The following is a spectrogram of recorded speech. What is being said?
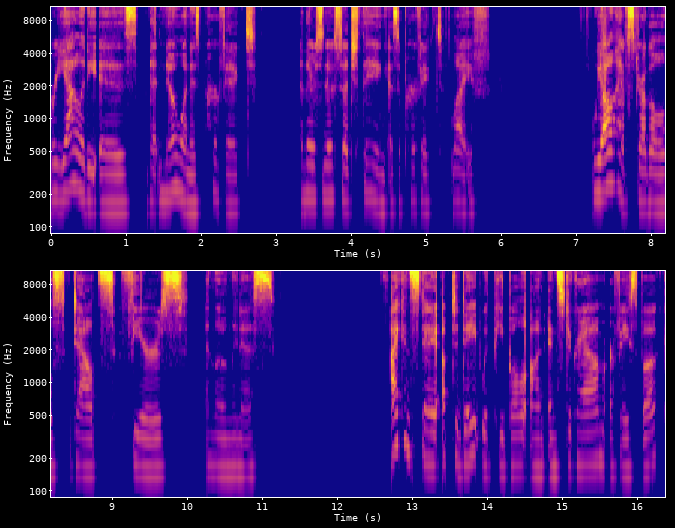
reality is that no one is perfect, and there's no such thing as a perfect life. We all have struggles, doubts, fears, and loneliness. I can stay up to date with people on Instagram or Facebook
